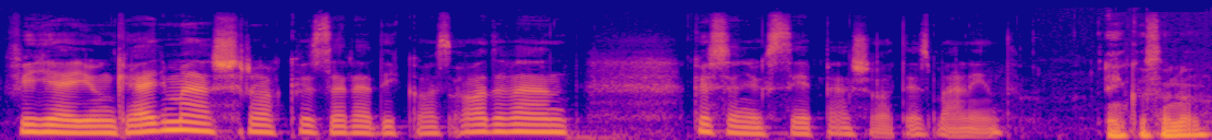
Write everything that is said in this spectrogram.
Figyeljünk egymásra, közeledik az advent. Köszönjük szépen, Soltész Bálint. Én köszönöm.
